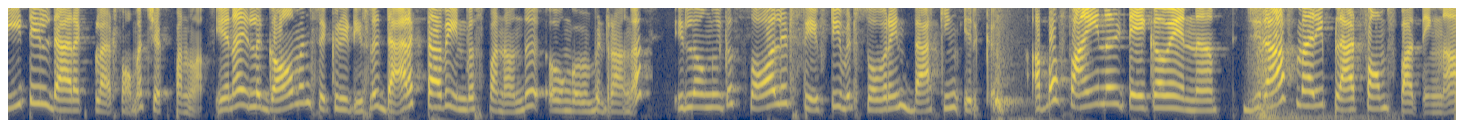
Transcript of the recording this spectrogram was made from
ரீட்டைல் டைரக்ட் பிளாட்ஃபார்மை செக் பண்ணலாம். ஏன்னா இதில் கவர்மெண்ட் செக்யூரிட்டிஸில் டைரெக்டாகவே இன்வெஸ்ட் பண்ண வந்து அவங்க விடுறாங்க. இதில் உங்களுக்கு solid safety with sovereign backing இருக்குது அப்போ ஃபைனல் டேக்அவே என்ன? ஜிராஃப் மாதிரி பிளாட்ஃபார்ம்ஸ் பார்த்தீங்கன்னா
